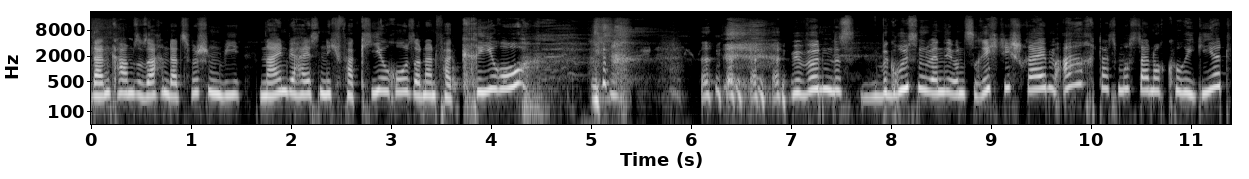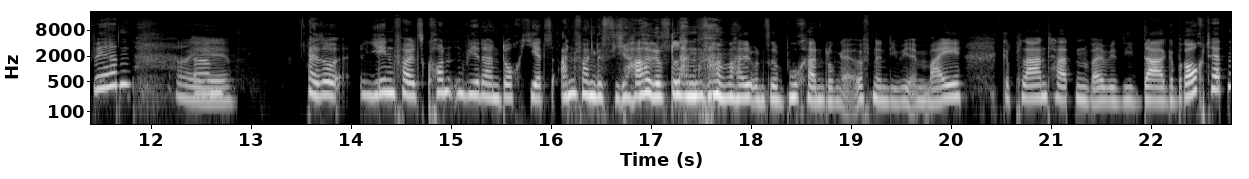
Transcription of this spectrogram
Dann kamen so Sachen dazwischen wie, nein, wir heißen nicht Fakiro, sondern Fakriro. wir würden das begrüßen, wenn sie uns richtig schreiben. Ach, das muss da noch korrigiert werden. Oh Ähm. Also jedenfalls konnten wir dann doch jetzt Anfang des Jahres langsam mal unsere Buchhandlung eröffnen, die wir im Mai geplant hatten, weil wir sie da gebraucht hätten.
